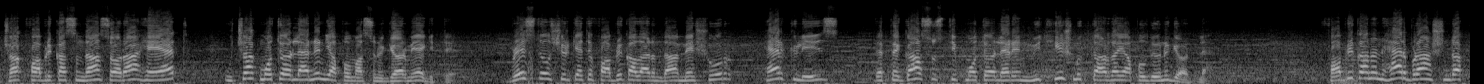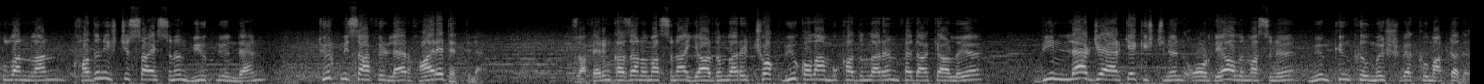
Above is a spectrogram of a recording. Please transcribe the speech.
Uçak fabrikasından sonra heyet uçak motorlarının yapılmasını görmeye gitti. Bristol şirketi fabrikalarında meşhur Hercules ve Pegasus tip motorların müthiş miktarda yapıldığını gördüler. Fabrikanın her branşında kullanılan kadın işçi sayısının büyüklüğünden Türk misafirler hayret ettiler. Zaferin kazanılmasına yardımları çok büyük olan bu kadınların fedakarlığı binlerce erkek işçinin orduya alınmasını mümkün kılmış ve kılmaktadır.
